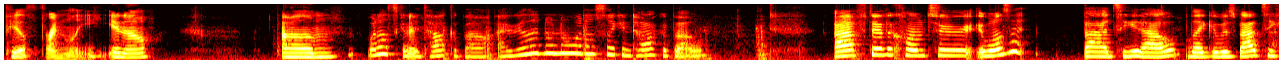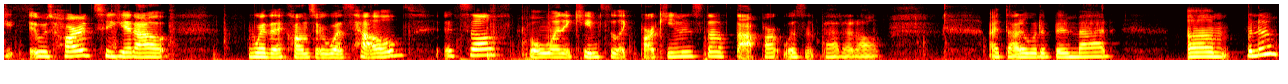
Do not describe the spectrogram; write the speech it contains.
feel friendly, you know? Um, what else can I talk about? I really don't know what else I can talk about. After the concert, it wasn't bad to get out. Like it was bad to it was hard to get out where the concert was held itself, but when it came to like parking and stuff, that part wasn't bad at all. I thought it would have been bad. Um, but no,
